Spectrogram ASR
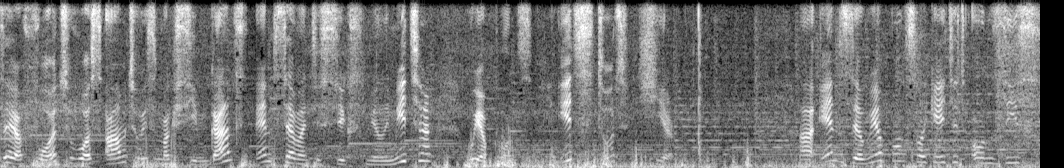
their fort was armed with Maxim guns and 76mm weapons. It stood here. Uh, and the weapons located on this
